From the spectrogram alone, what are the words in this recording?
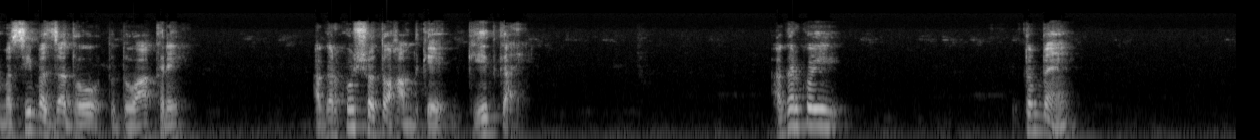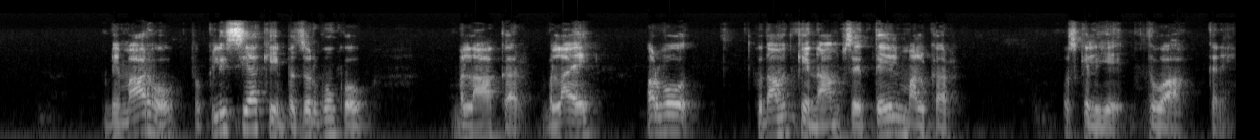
मुसीबत जद हो तो दुआ करे, अगर खुश हो तो हमद के गीत गाए। अगर कोई तुम में बीमार हो तो कलिसिया के बुज़ुर्गों को बुलाकर बुलाए और वो खुदावंत के नाम से तेल मलकर उसके लिए दुआ करें।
